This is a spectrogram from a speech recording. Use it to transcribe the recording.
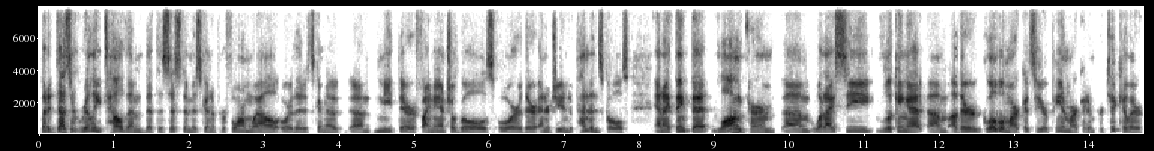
But it doesn't really tell them that the system is going to perform well or that it's going to um, meet their financial goals or their energy independence goals. And I think that long term, um, what I see looking at um, other global markets, the European market in particular,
